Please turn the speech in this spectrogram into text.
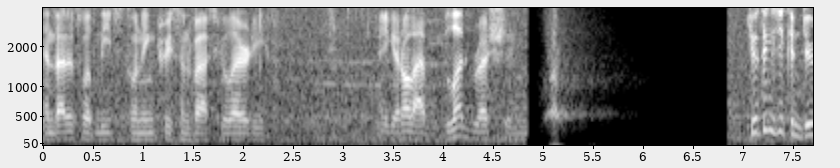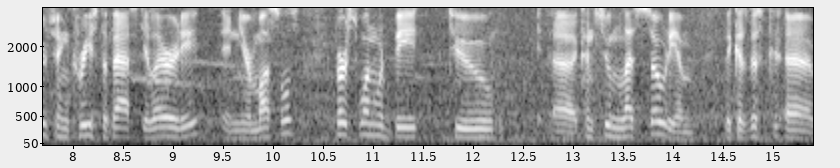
and that is what leads to an increase in vascularity. You get all that blood rushing. Two things you can do to increase the vascularity in your muscles. First one would be to uh, consume less sodium because this uh,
